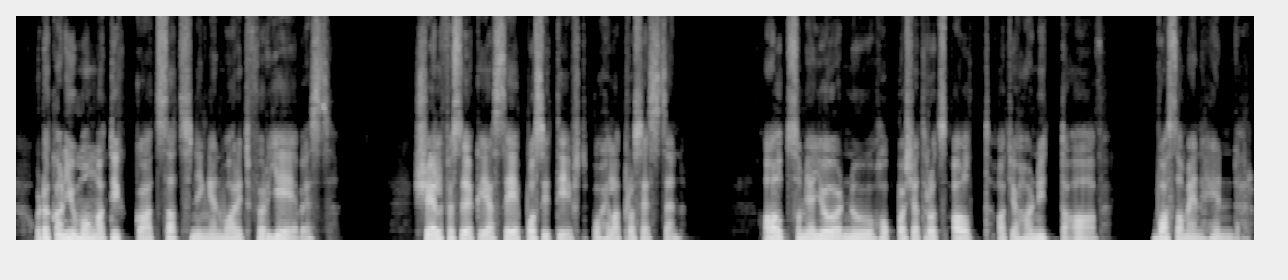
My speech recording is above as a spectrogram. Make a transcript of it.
Och då kan ju många tycka att satsningen varit förgäves. Själv försöker jag se positivt på hela processen. Allt som jag gör nu hoppas jag trots allt att jag har nytta av, vad som än händer.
